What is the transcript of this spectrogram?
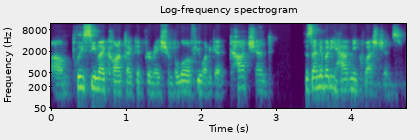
Um, please see my contact information below if you want to get in touch. And does anybody have any questions?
